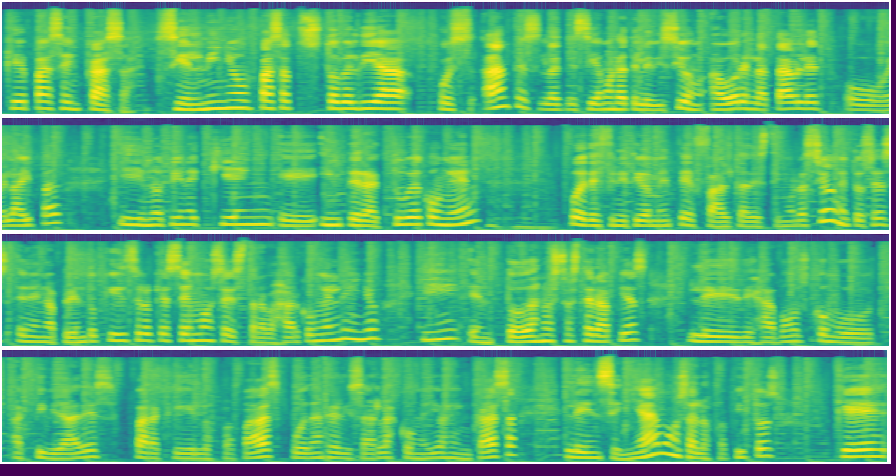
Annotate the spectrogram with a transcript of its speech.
¿qué pasa en casa? Si el niño pasa todo el día, pues antes decíamos la televisión, ahora es la tablet o el iPad y no tiene quien eh, interactúe con él, pues definitivamente falta de estimulación. Entonces en Aprendo Kids lo que hacemos es trabajar con el niño y en todas nuestras terapias le dejamos como actividades para que los papás puedan realizarlas con ellos en casa. Le enseñamos a los papitos qué,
